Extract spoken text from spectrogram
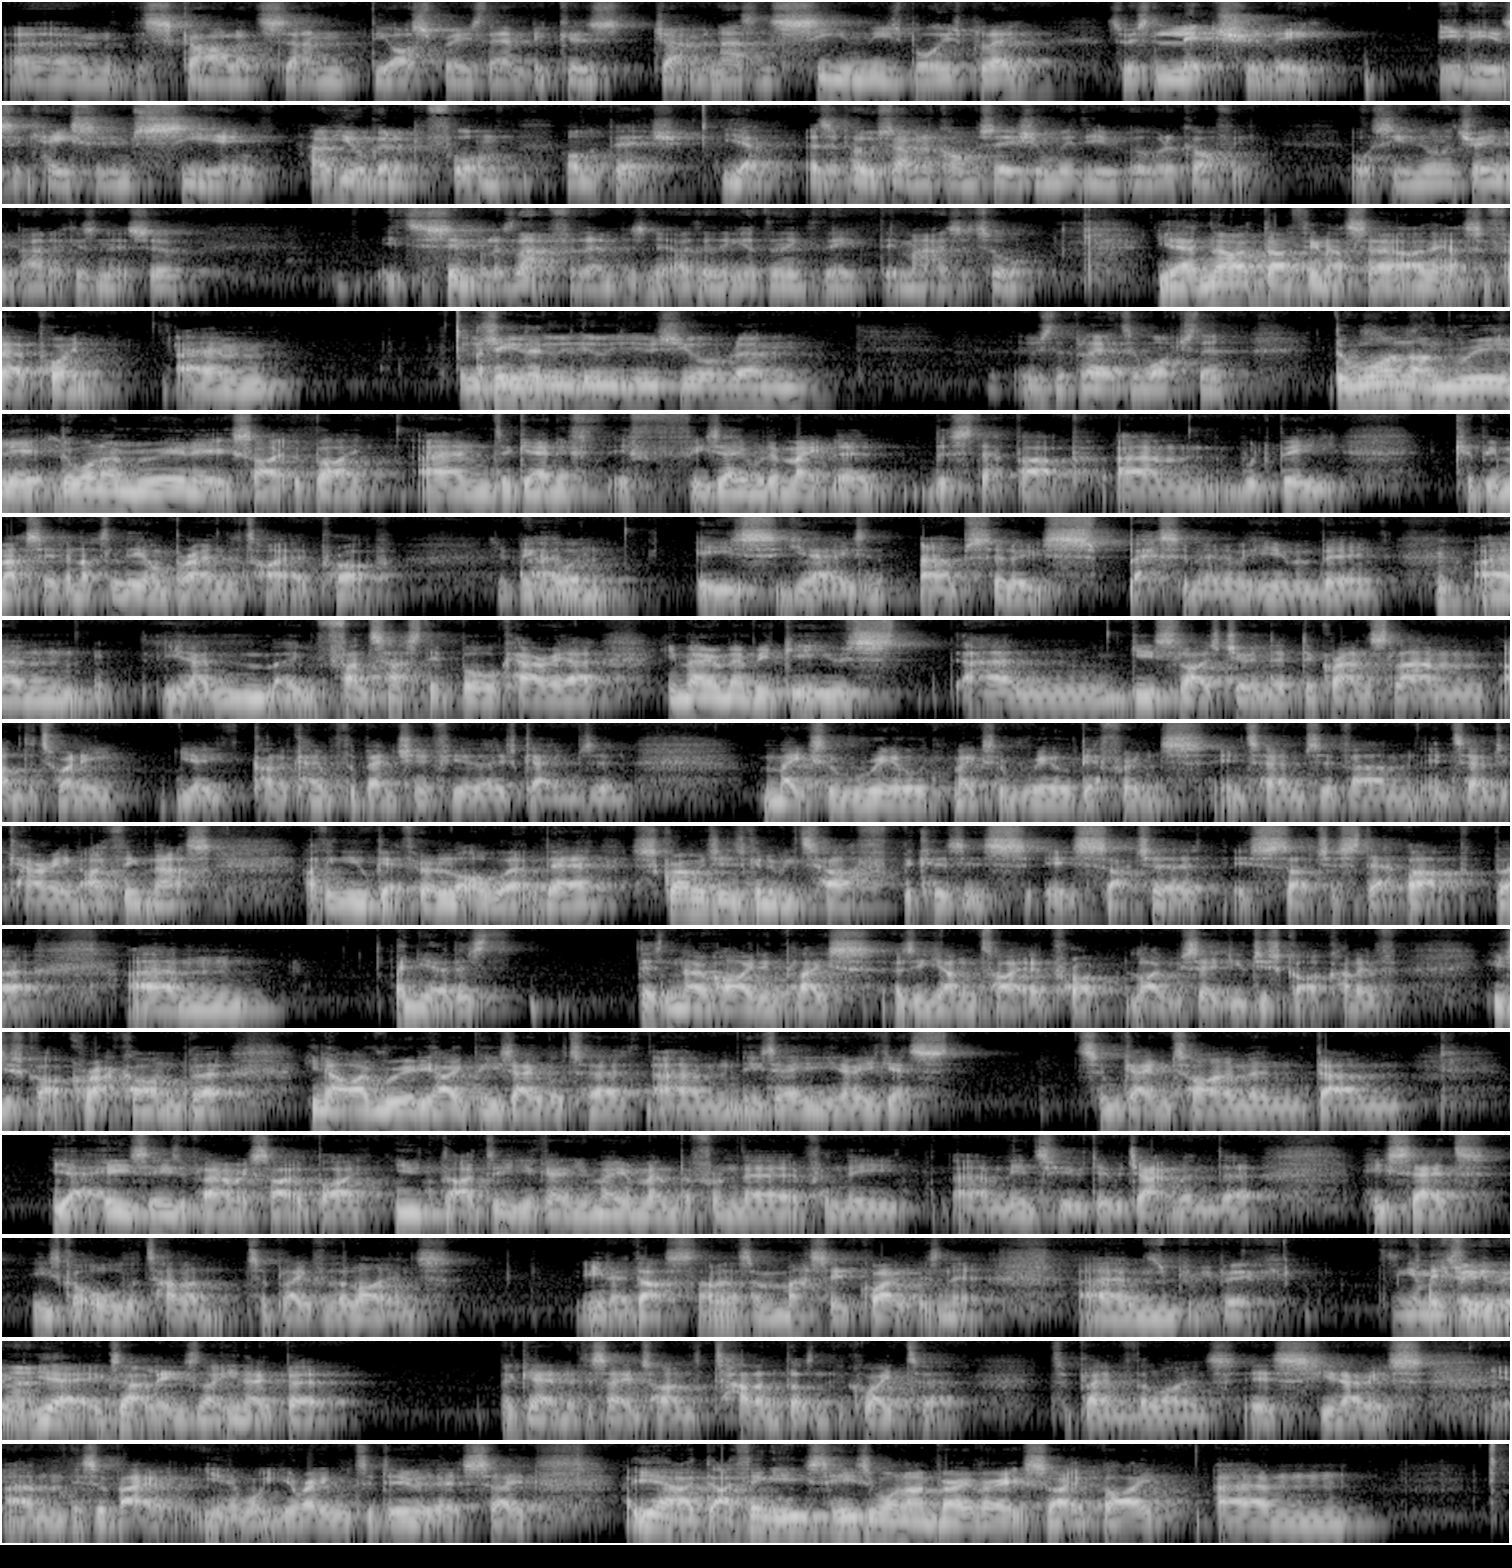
um, the Scarlets and the Ospreys then because Jackman hasn't seen these boys play. So it's literally, it is a case of him seeing how you're going to perform on the pitch Yeah, as opposed to having a conversation with you over a coffee or seeing you on the training paddock, isn't it? So it's as simple as that for them, isn't it? I don't think, I don't think they, it matters at all. yeah. No, I, I think that's a, I think that's a fair point. Um, Who's, think you, who, who- who's your um, who's the player to watch then? The one I'm really, the one I'm really excited by, and again, if if he's able to make the the step up, um, would be could be massive, and that's Leon Brown, the tight head prop. He's a big Um, boy. He's yeah, he's an absolute specimen of a human being. um, you know, fantastic ball carrier. You may remember he, he was um, utilised during the, the Grand Slam under twenty. Yeah, he kind of came off the bench in a few of those games and makes a real makes a real difference in terms of um, in terms of carrying. I think that's. I think he'll get through a lot of work there. Scrummaging is going to be tough because it's it's such a it's such a step up. But um, and yeah, there's there's no hiding place as a young tight head prop. Like we said, you've just got to kind of you just got to crack on. But you know, I really hope he's able to. Um, he's a you know he gets some game time and. Um, yeah, he's he's a player I'm excited by. You I, again, you may remember from the from the um, the interview with David Jackman that he said he's got all the talent to play for the Lions. You know, that's I mean, that's a massive quote, isn't it? Um, It's pretty big. Doesn't get much it's really big. Yeah, exactly. He's like, you know, but again, at the same time, talent doesn't equate to to playing for the Lions. It's you know, it's um, it's about you know what you're able to do with it. So, yeah, I, I think he's he's the one I'm very very excited by. Um,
